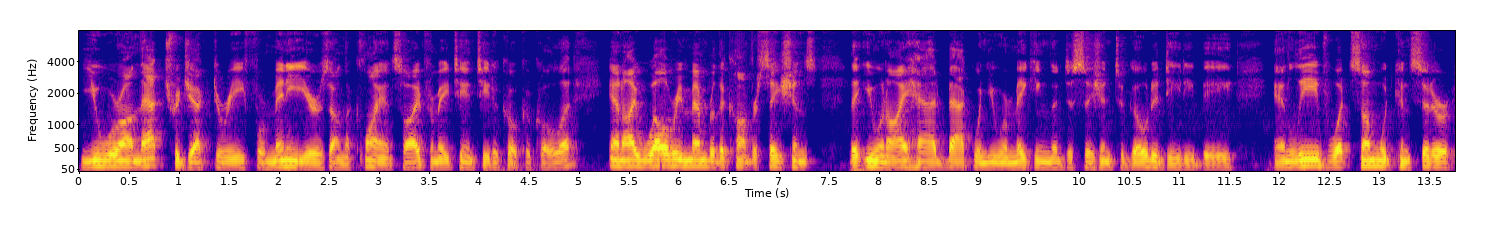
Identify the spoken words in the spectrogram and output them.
you were on that trajectory for many years on the client side from AT&T to Coca-Cola and I well remember the conversations that you and I had back when you were making the decision to go to DDB and leave what some would consider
